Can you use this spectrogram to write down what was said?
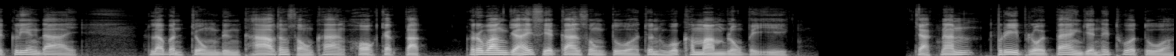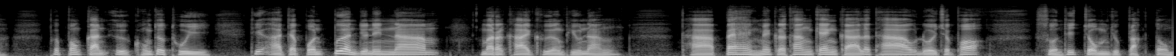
จะเกลี้ยงได้ แล้วบรรจงดึงเท้าทั้งสองข้างออกจากปลัก ระวังอย่าให้เสียการทรงตัวจนหัวขมำลงไปอีก จากนั้นรีบโรยแป้งเย็นให้ทั่วตัว เพื่อป้องกันอึของเจ้าทุยที่อาจจะปนเปื้อนอยู่ในน้ำมาระคายเคืองผิวหนัง ทาแป้งแม้กระทั่งแข้งขาและเท้า โดยเฉพาะส่วนที่จมอยู่ปลักตม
